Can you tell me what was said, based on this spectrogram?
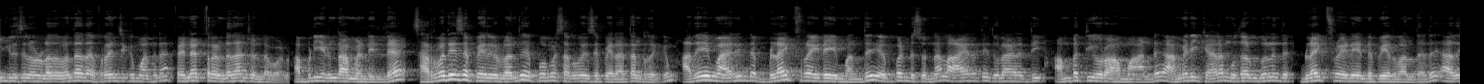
இங்கிலீஷில் உள்ளது வந்து அதை பிரெஞ்சுக்கு மாற்றினா ஃபெனத்ரண்டு தான் சொல்ல வேணும். அப்படி இருந்தாமல் இல்லை. சர்வதேச பேர்கள் வந்து எப்போவுமே சர்வதேச பேராக தான் இருக்கும். அதே மாதிரி இந்த பிளாக் ஃப்ரைடே வந்து எப்படின்னு சொன்னால் ஆயிரத்தி தொள்ளாயிரத்தி ஐம்பத்தி ஓராம் ஆண்டு அமெரிக்காவில் முதல் முதல் இந்த பிளாக் ஃப்ரைடே என்ற பேர் வந்தது. அது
